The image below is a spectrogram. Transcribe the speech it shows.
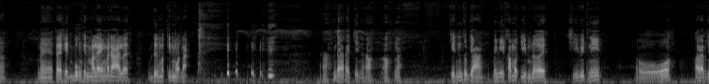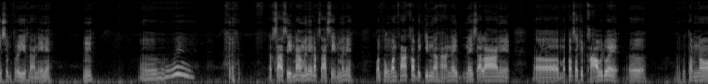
นะแหมแต่เห็นบุ้งเห็นแมลงไม่ได้เลย ดึงมากินหมดละอะได้อะไรกินเอาเอานะกินทุกอย่างไม่มีคำว่าอิ่มเลย ชีวิตนี้ โอ้อะไรมันจะสุนทรีขนาดนี้เนี่ยหืมเอ้ยรักษาศีลบ้างไหมเนี่ยรักษาศีลไหมเนี่ยวันผงวันพระเข้าไปกินอาหารในในศาลาเนี่ยเอ่อมันต้องใส่ชุดขาวไปด้วย เออดูทำนอ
